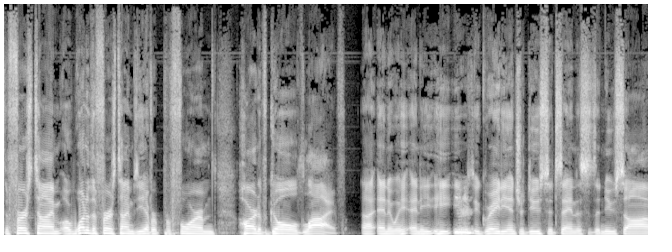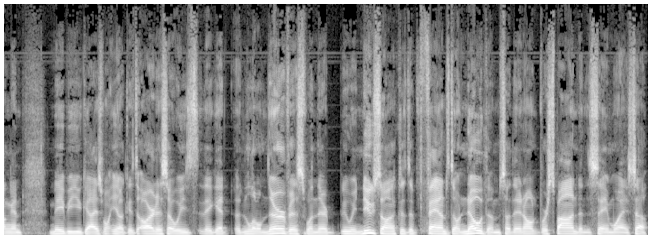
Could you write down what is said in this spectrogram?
the first time or one of the first times he ever performed Heart of Gold live. Uh, and it, and he, he, mm. great. He introduced it saying this is a new song, and maybe you guys want you know because artists always they get a little nervous when they're doing new songs because the fans don't know them, so they don't respond in the same way. So,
